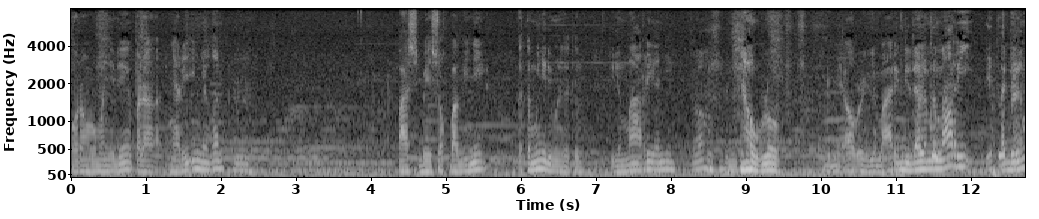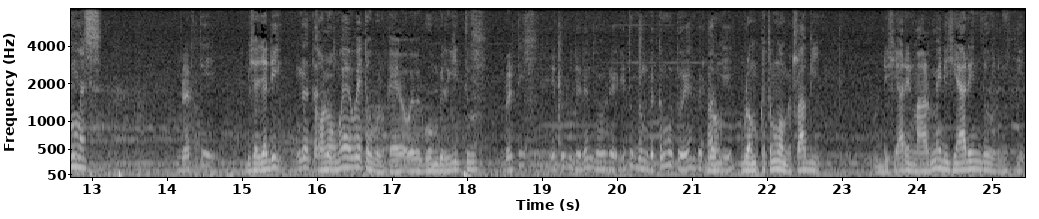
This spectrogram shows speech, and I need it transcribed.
orang rumahnya dia pada nyariin ya kan? Hmm. pas besok paginya ketemunya di mana lu? di lemari anjing. Oh, demi Allah. Demi Allah di lemari di dalam lemari. itu lagi berarti- lemes. berarti bisa jadi kolong wewe tuh bro. Kayak wewe gombel gitu. Berarti itu kejadian sore itu belum ketemu tuh ya sampai belum pagi? belum ketemu sampai pagi. Disiarin malamnya disiarin tuh di masjid?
